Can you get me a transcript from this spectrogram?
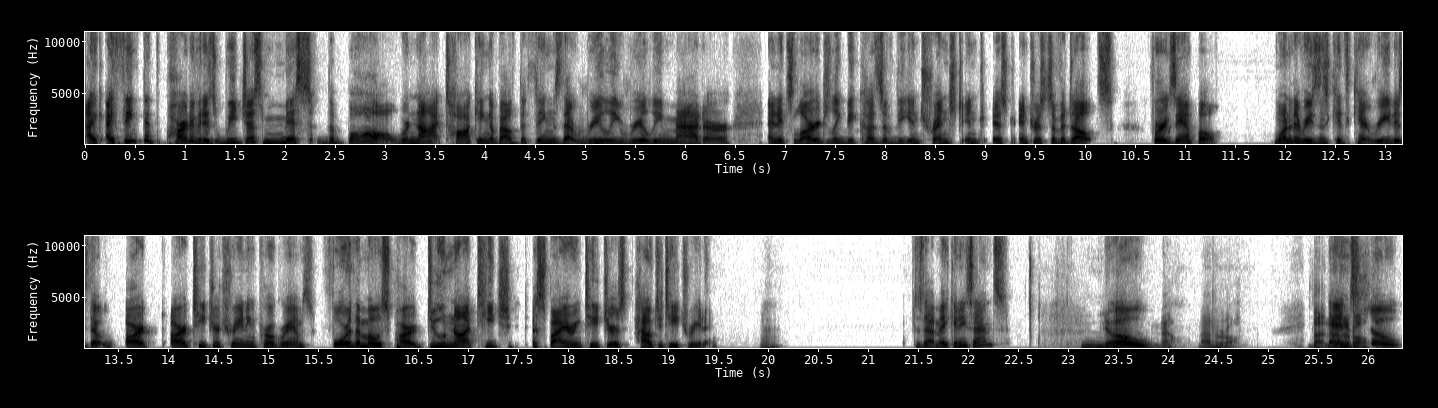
I, I think that part of it is we just miss the ball. We're not talking about the things that really, really matter. And it's largely because of the entrenched in- interests of adults. For example, one of the reasons kids can't read is that our our teacher training programs for the most part do not teach aspiring teachers how to teach reading mm. does that make any sense no no not at all not, not and at all so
